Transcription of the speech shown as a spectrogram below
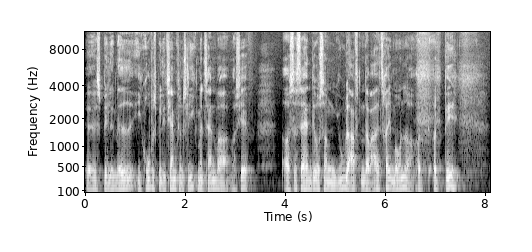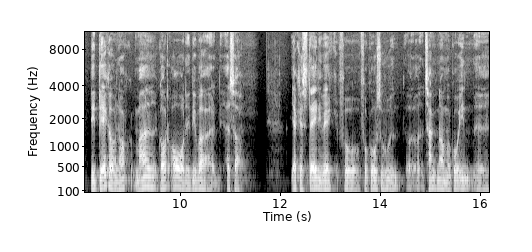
øh, spillede med i gruppespil i Champions League, mens han var, var chef. Og så sagde han, det var som en juleaften, der var tre måneder. Og, og det, det dækker jo nok meget godt over det. Det var, altså, jeg kan stadigvæk få, få gåsehuden og tanken om at gå ind øh,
